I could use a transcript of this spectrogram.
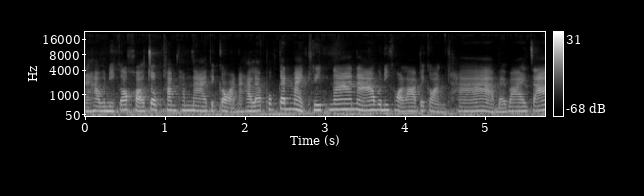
นะคะ วันนี้ก็ขอจบคำทำนายไปก่อนนะคะ แล้วพบกันใหม่คลิปหน้านะ วันนี้ขอลาไปก่อนค่ะ บ๊ายบายจ้า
